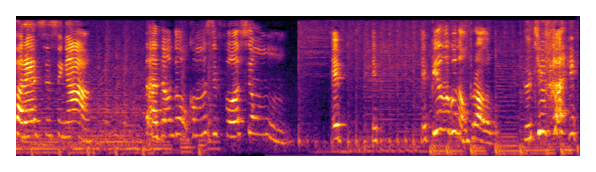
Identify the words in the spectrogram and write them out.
parece assim, ah, tá dando como se fosse um ep, ep, epílogo, não, prólogo, do que vai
